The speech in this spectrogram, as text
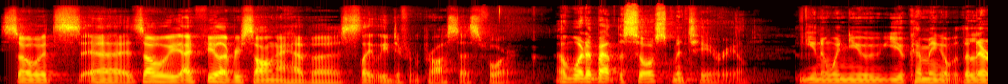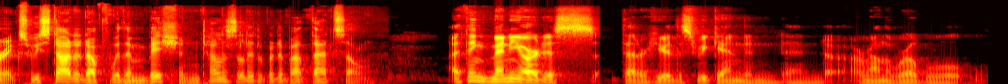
So it's uh, it's always I feel every song I have a slightly different process for. And what about the source material? You know, when you you're coming up with the lyrics, we started off with Ambition. Tell us a little bit about that song. I think many artists that are here this weekend and and around the world will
